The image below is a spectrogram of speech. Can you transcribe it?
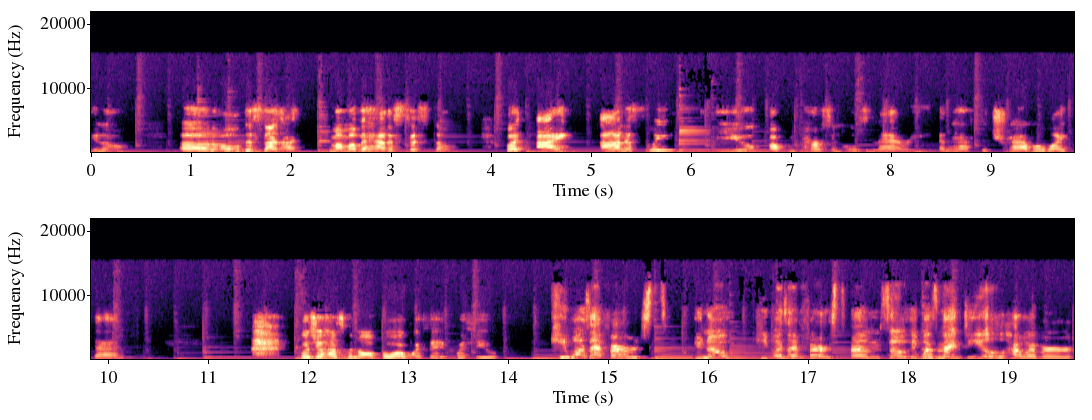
You know, uh, the oldest son. I, my mother had a system, but I honestly, you a person who's married and have to travel like that. Was your husband on board with it with you? he was at first you know he was at first um so it wasn't ideal however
